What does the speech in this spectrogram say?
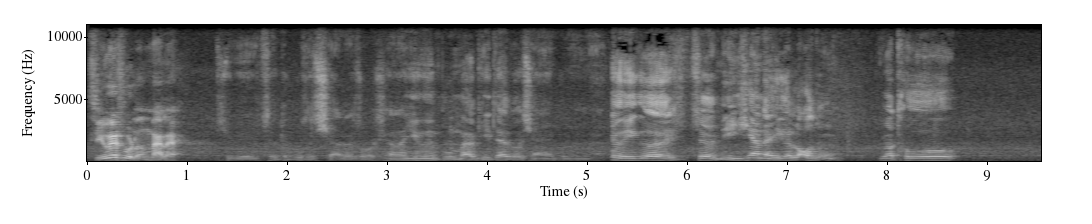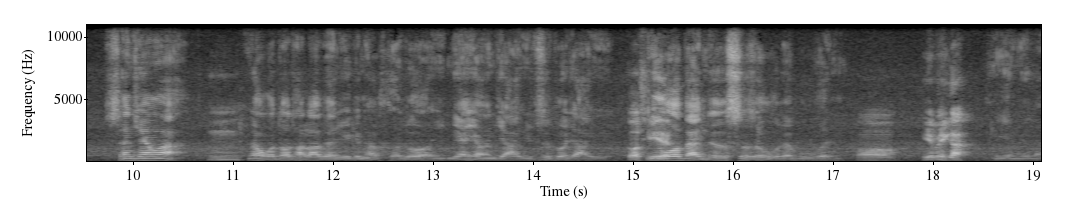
几位数能卖嘞？这个这都不是钱的事儿，现在因为不卖，给再多钱也不能卖。还有一个这临县的一个老总，要投三千万，嗯，让我到他那边去跟他合作，联养甲鱼制作甲鱼，搞企业给。我百分之四十五的股份，哦，也没干。也没干。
